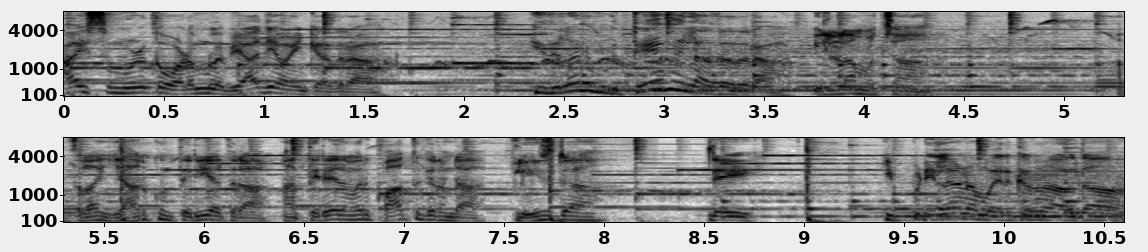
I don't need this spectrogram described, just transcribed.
ஆயுசு முழுக்க உடம்புல வியாதி வாங்கிக்காதடா. இதெல்லாம் நமக்கு தேவையில்லாததுடா. இல்லடா மச்சான். அதெல்லாம் யாருக்கும் தெரியாதுடா. நான் தெரியாத மாதிரி பாத்துக்கிறேன்டா. ப்ளீஸ்டா டேய் இப்படிலாம் நம்ம இருக்கிறனால தான்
